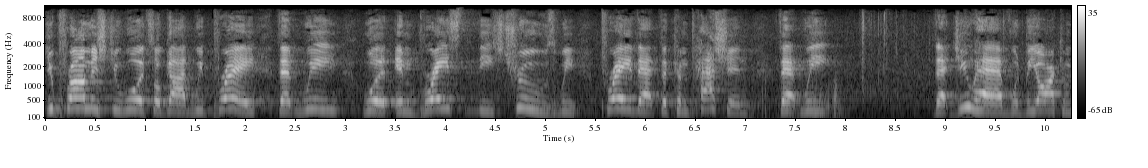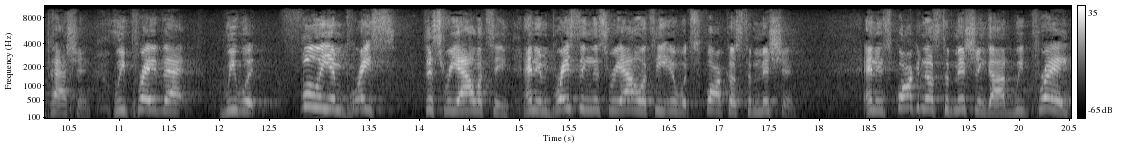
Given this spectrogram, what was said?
You promised you would, so God, we pray that we would embrace these truths. We pray that the compassion that we that you have would be our compassion. We pray that we would fully embrace this reality. And embracing this reality, it would spark us to mission. And in sparking us to mission, God, we pray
